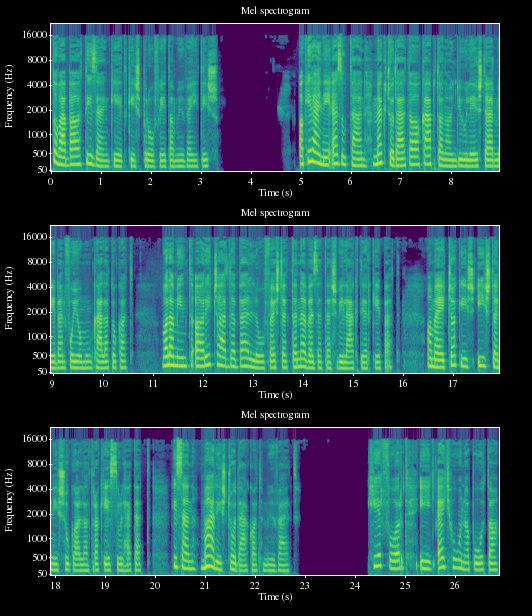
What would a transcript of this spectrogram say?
továbbá a tizenkét kis próféta műveit is. A királyné ezután megcsodálta a káptalan gyűlés termében folyó munkálatokat, valamint a Richard de Bello festette nevezetes világtérképet, amely csak is isteni sugallatra készülhetett, hiszen már is csodákat művelt. Hereford így egy hónap óta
